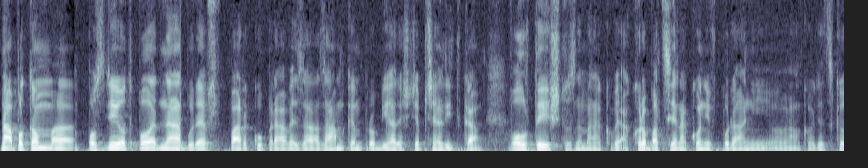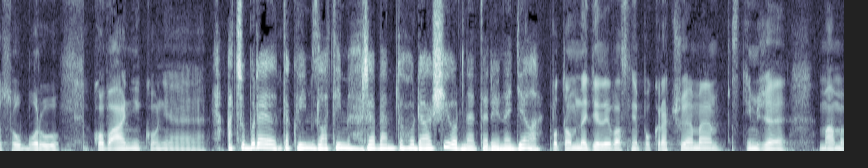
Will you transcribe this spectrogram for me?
No a potom eh, později odpoledne bude v parku právě za zámkem probíhat ještě přehlídka voltyž, to znamená akrobacie na koni v podání eh, jako dětského souboru, kování koně. A co bude takovým zlatým hřebem toho dalšího dne, tedy neděle? Potom neděli vlastně pokračujeme s tím, že máme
